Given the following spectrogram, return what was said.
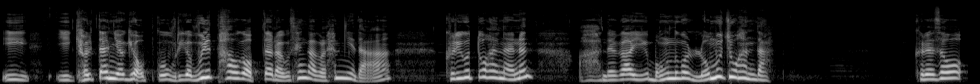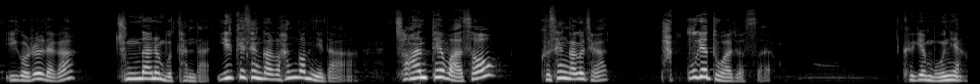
이, 이 결단력이 없고 우리가 윌 파워가 없다라고 생각을 합니다. 그리고 또 하나는 아, 내가 이 먹는 걸 너무 좋아한다. 그래서 이거를 내가 중단을 못 한다. 이렇게 생각을 한 겁니다. 저한테 와서 그 생각을 제가 바꾸게 도와줬어요. 그게 뭐냐?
